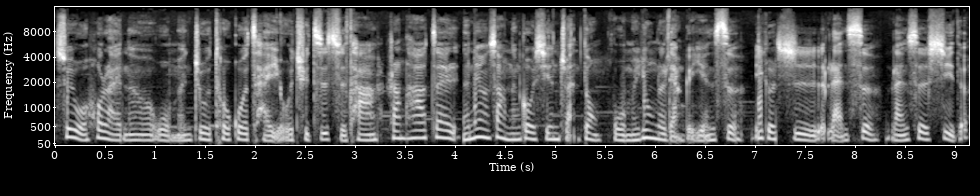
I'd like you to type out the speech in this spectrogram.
所以我后来呢，我们就透过彩油去支持他，让他在能量上能够先转动。我们用了两个颜色，一个是蓝色，蓝色系的。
